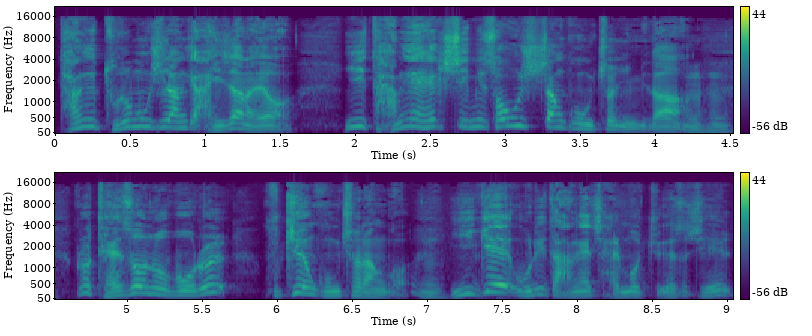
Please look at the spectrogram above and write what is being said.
당이 두루뭉실한 게 아니잖아요. 이 당의 핵심이 서울시장 공천입니다. 그리고 대선 후보를 국회의원 공천한 거 음. 이게 우리 당의 잘못 중에서 제일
